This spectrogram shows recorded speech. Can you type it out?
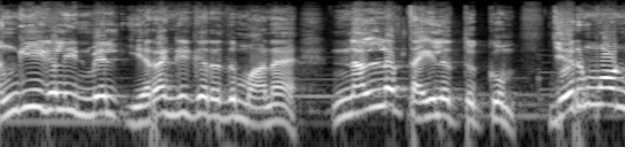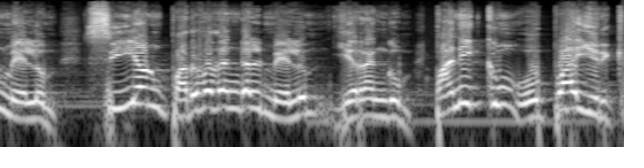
அங்கிகளின் மேல் இறங்குகிறதுமான நல்ல தைலத்துக்கும் எர்மோன் மேலும் சியோன் பர்வதங்கள் மேலும் இறங்கும் பனிக்கும் ஒப்பாயிருக்கிறது.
